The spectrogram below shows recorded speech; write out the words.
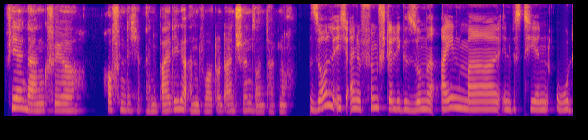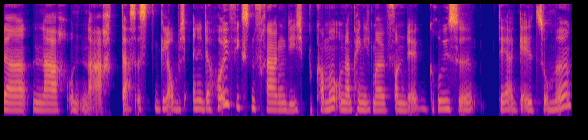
Vielen Dank für hoffentlich eine baldige Antwort und einen schönen Sonntag noch. Soll ich eine fünfstellige Summe einmal investieren oder nach und nach? Das ist, glaube ich, eine der häufigsten Fragen, die ich bekomme, unabhängig mal von der Größe der Geldsumme.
